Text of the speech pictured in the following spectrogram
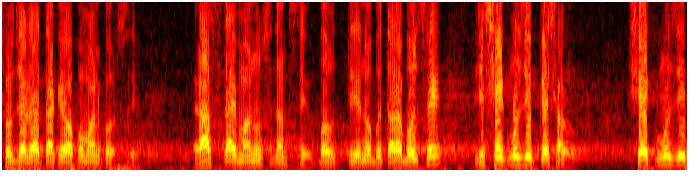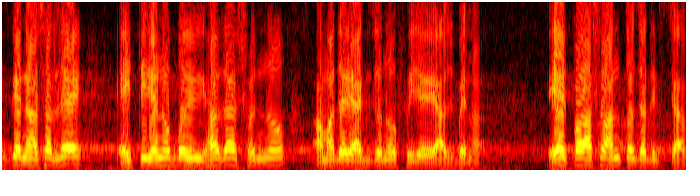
সোলজাররা তাকে অপমান করছে। রাস্তায় মানুষ নামছে। তিরানব্বই, তারা বলছে যে শেখ মুজিবকে সারো শেখ মুজিবকে না সারলে এই তিরানব্বই হাজার সৈন্য আমাদের একজনও ফিরে আসবে না। এরপর আসলো আন্তর্জাতিক চাপ।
